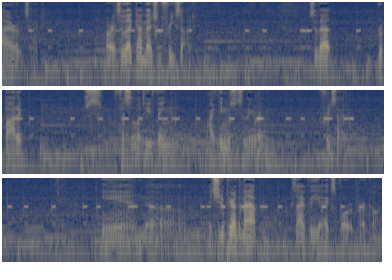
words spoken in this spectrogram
Aerotech. Alright, so that guy mentioned Freeside. So that robotic facility thing, I think must be something around Freeside. And um, it should appear on the map because I have the uh, Explorer perk on.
